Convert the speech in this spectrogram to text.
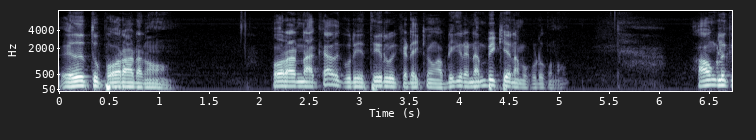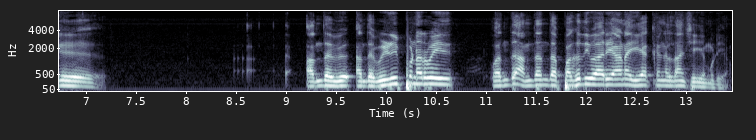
எதிர்த்து போராடணும். போராடினாக்கா அதுக்குரிய தீர்வு கிடைக்கும் அப்படிங்கிற நம்பிக்கையை நம்ம கொடுக்கணும். அவங்களுக்கு அந்த வி- அந்த விழிப்புணர்வை வந்து அந்தந்த பகுதி வாரியான இயக்கங்கள் தான் செய்ய முடியும்.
